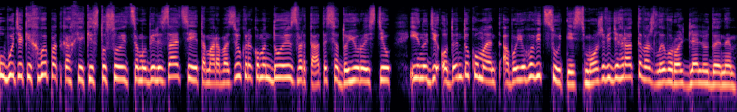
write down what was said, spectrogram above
У будь-яких випадках, які стосуються мобілізації, Тамара Базюк рекомендує звертатися до юристів. Іноді один документ або його відсутність може відіграти важливу роль для людини.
